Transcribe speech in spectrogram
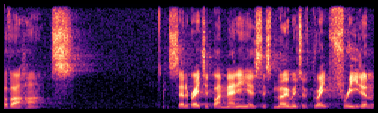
of our hearts. Celebrated by many as this moment of great freedom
